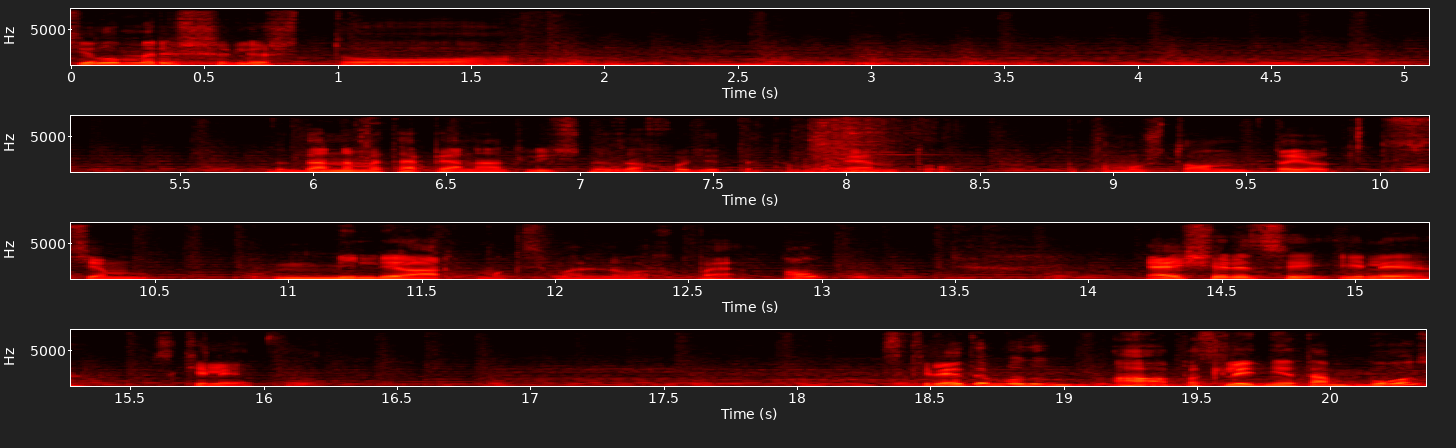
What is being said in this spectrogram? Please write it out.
Силу мы решили, что На данном этапе она отлично заходит этому Энту, потому что он дает всем миллиард максимального хп. Ну, ящерицы или скелеты. Скелеты будут... А, последний этап босс?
